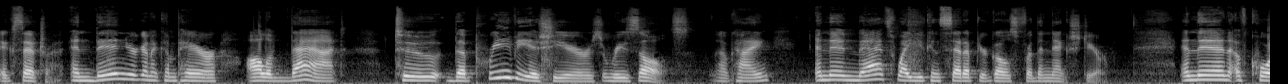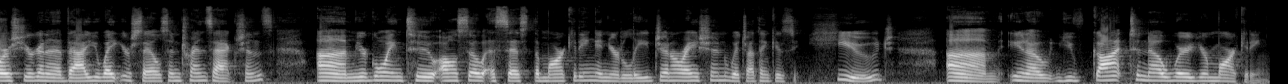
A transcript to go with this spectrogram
etc. And then you're going to compare all of that to the previous year's results, okay? And then that's why you can set up your goals for the next year. And then, of course, you're going to evaluate your sales and transactions. Um, you're going to also assess the marketing and your lead generation, which I think is huge. Um, you know, you've got to know where you're marketing.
